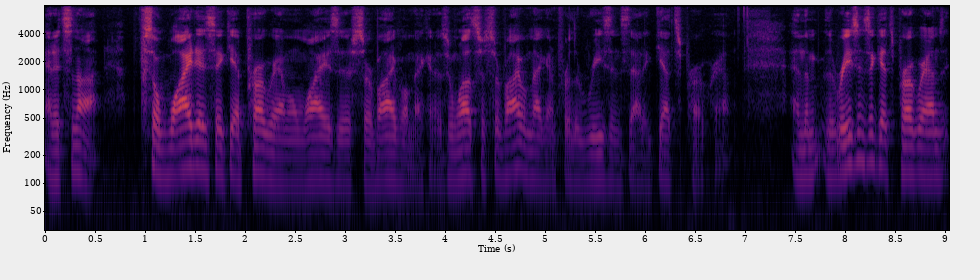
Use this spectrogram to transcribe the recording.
And it's not. So why does it get programmed and why is it a survival mechanism? Well, it's a survival mechanism for the reasons that it gets programmed. And the, the reasons it gets programmed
